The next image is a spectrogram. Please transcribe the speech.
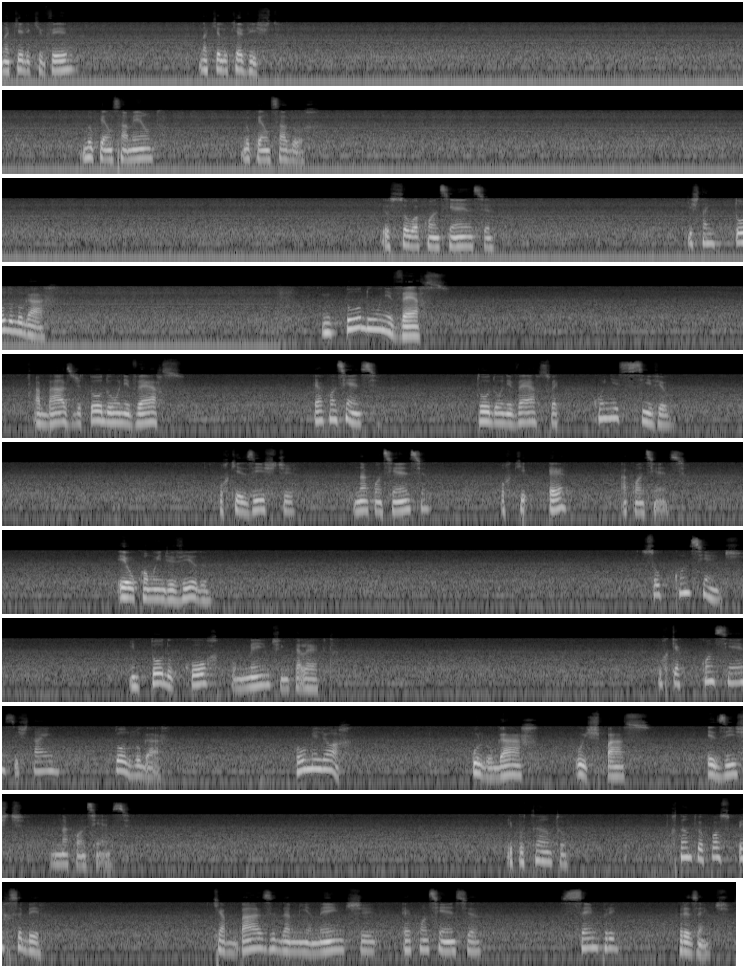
naquele que vê, naquilo que é visto. No pensamento, no pensador. Eu sou a consciência que está em todo lugar, em todo o universo. A base de todo o universo é a consciência. Todo o universo é conhecível. Porque existe na consciência, porque é a consciência eu como indivíduo, sou consciente em todo o corpo, mente, intelecto. Porque a consciência está em todo lugar. Ou melhor, o lugar, o espaço existe na consciência. E portanto, portanto eu posso perceber que a base da minha mente é consciência sempre presente.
